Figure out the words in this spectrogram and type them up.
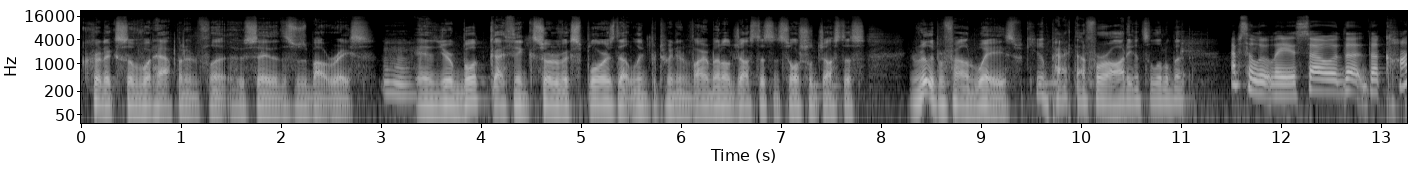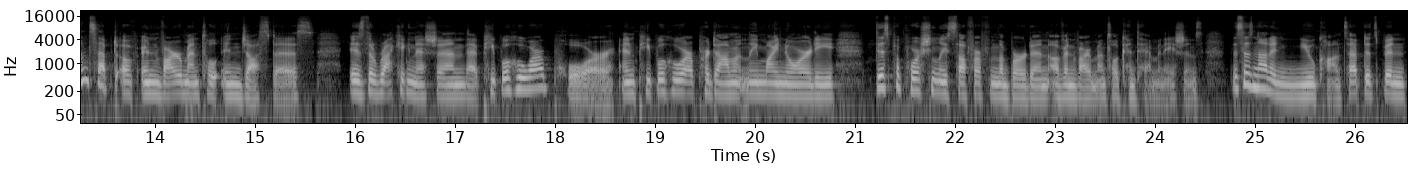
critics of what happened in Flint who say that this was about race. Mm-hmm. And your book, I think, sort of explores that link between environmental justice and social justice in really profound ways. Can you unpack that for our audience a little bit? Absolutely. So the, the concept of environmental injustice is the recognition that people who are poor and people who are predominantly minority disproportionately suffer from the burden of environmental contaminations. This is not a new concept. It's been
